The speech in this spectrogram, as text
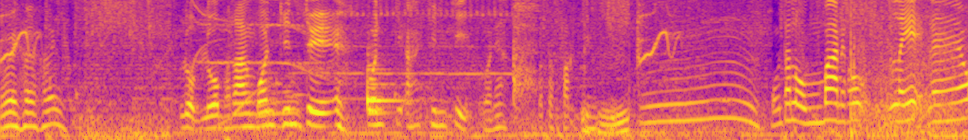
เฮ้ยเฮ้ยเฮ้ยรวบรวมพลังบอลกินจิบอลกิอะกินจิวะเนี่ย what the fuck กินจิอืมผมถล่มบ้านเขาเละแล้ว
